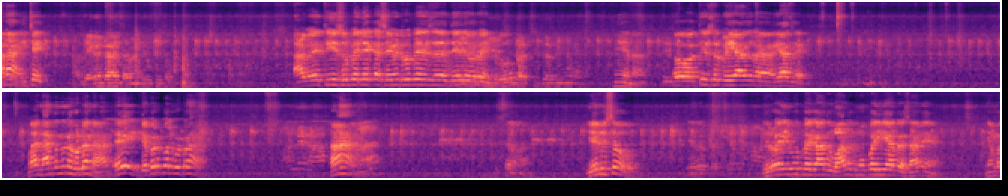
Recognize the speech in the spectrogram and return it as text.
అన్నా ఇచ్చేయి. అవే తీస్ రూపాయలు లేక సెవెంటీ రూపీస్ దేదేవరా ఇంకో. ఓ తీస్ రూపాయ యాదరా యాదగా వాళ్ళ దాంట్లో కొట్టానా? ఏ డెబ్బై రూపాయలు కొట్టరా ఏమి ఇస్తావు ఇరవై ముప్పై కాదు వాళ్ళకి ముప్పై ఇవ్వాలరా సామి ఏమ్మ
